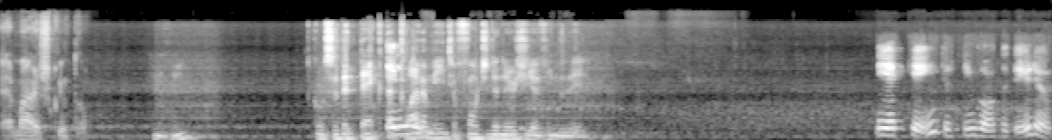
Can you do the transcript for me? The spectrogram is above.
É mágico então. Uhum. Como você detecta Ele- claramente a fonte de energia vindo dele. E é quente, assim, em volta dele.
